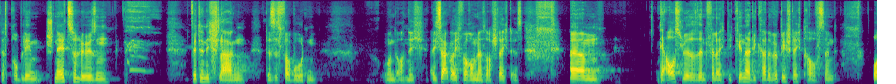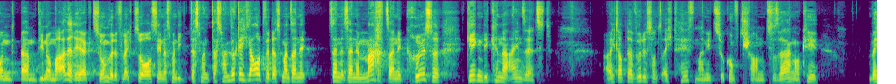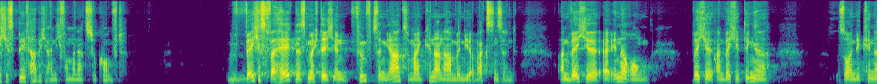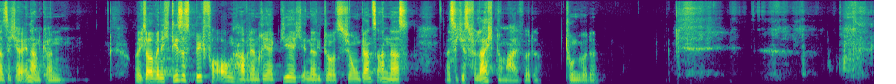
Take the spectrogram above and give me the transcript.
das Problem schnell zu lösen. Bitte nicht schlagen, das ist verboten. Und auch nicht, ich sage euch, warum das auch schlecht ist. Ähm, der Auslöser sind vielleicht die Kinder, die gerade wirklich schlecht drauf sind. Und ähm, die normale Reaktion würde vielleicht so aussehen, dass man, die, dass man, dass man wirklich laut wird, dass man seine, seine, seine Macht, seine Größe gegen die Kinder einsetzt. Aber ich glaube, da würde es uns echt helfen, mal in die Zukunft zu schauen und zu sagen, okay, welches Bild habe ich eigentlich von meiner Zukunft? Welches Verhältnis möchte ich in 15 Jahren zu meinen Kindern haben, wenn die erwachsen sind? An welche Erinnerungen, welche, an welche Dinge sollen die Kinder sich erinnern können? Und ich glaube, wenn ich dieses Bild vor Augen habe, dann reagiere ich in der Situation ganz anders, als ich es vielleicht normal würde, tun würde.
